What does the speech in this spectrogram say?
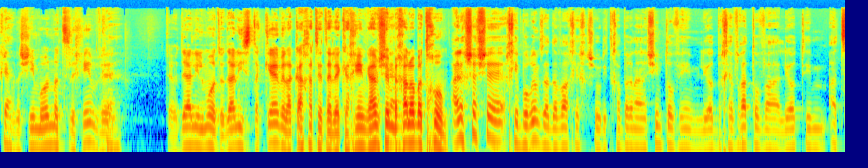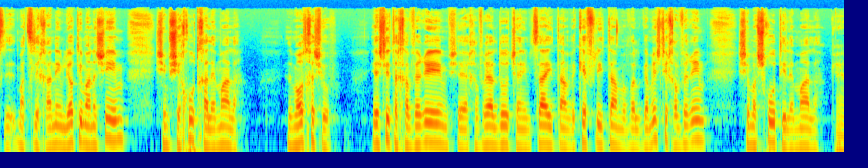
כן. אנשים מאוד מצליחים, כן. ואתה יודע ללמוד, אתה יודע להסתכל ולקחת את הלקחים, גם שהם כן. בכלל לא בתחום. אני חושב שחיבורים זה הדבר הכי חשוב, להתחבר לאנשים טובים, להיות בחברה טובה, להיות עם מצליחנים, להיות עם אנשים שימשכו אותך למעלה. זה מאוד חשוב. יש לי את החברים, חברי ילדות שאני נמצא איתם וכיף לי איתם, אבל גם יש לי חברים שמשכו אותי למעלה. כן.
